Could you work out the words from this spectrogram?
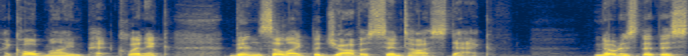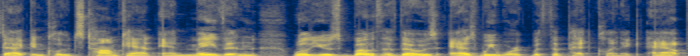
I called mine Pet Clinic, then select the Java CentOS stack. Notice that this stack includes Tomcat and Maven. We'll use both of those as we work with the Pet Clinic app.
